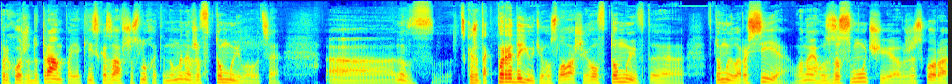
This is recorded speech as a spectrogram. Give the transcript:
приходжу до Трампа, який сказав, що слухайте, ну мене вже втомило оце. Е, ну, скажімо так, передають його слова, що його втомив, е, втомила Росія, вона його засмучує вже скоро,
